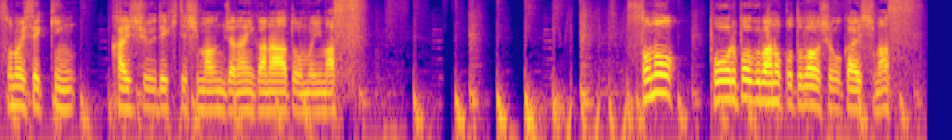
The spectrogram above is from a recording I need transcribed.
その移籍金、回収できてしまうんじゃないかなと思います。そのポール・ポグバの言葉を紹介します。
